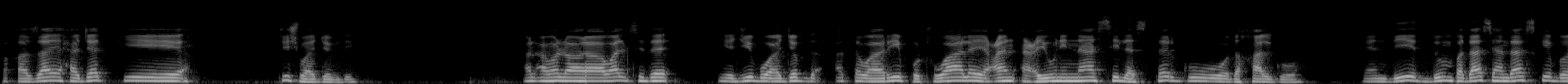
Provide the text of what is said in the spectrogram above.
په قضاء حاجت کې چیش واجب دي؟ الأول د یجب واجب د التواري پټوالی عن اعین الناس له سترګو د خلکو یعنې دې دوم په داسې انداز کې به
